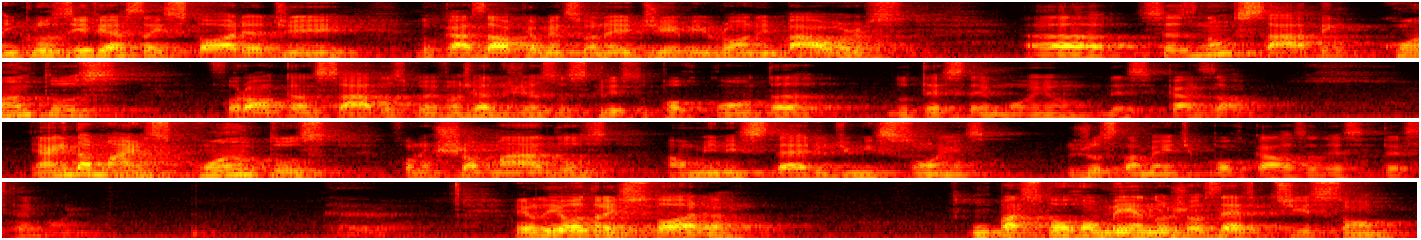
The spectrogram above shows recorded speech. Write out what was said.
Inclusive, essa história de, do casal que eu mencionei, Jimmy e Ronnie Bowers, uh, vocês não sabem quantos foram alcançados com o Evangelho de Jesus Cristo por conta do testemunho desse casal. E ainda mais, quantos foram chamados ao ministério de missões, justamente por causa desse testemunho. Eu li outra história um pastor romeno, Joseph Tisson,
